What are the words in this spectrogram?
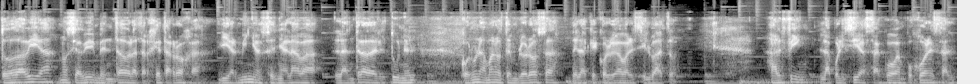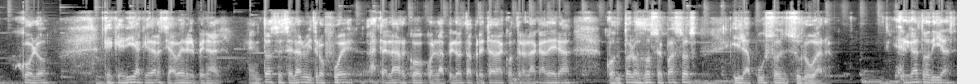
Todavía no se había inventado la tarjeta roja y Herminio señalaba la entrada del túnel con una mano temblorosa de la que colgaba el silbato. Al fin, la policía sacó a empujones al Colo, que quería quedarse a ver el penal. Entonces el árbitro fue hasta el arco con la pelota apretada contra la cadera, contó los 12 pasos y la puso en su lugar. El gato Díaz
